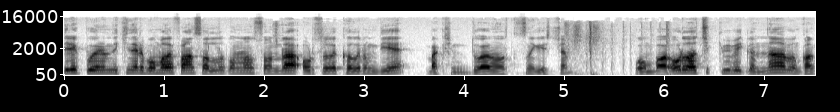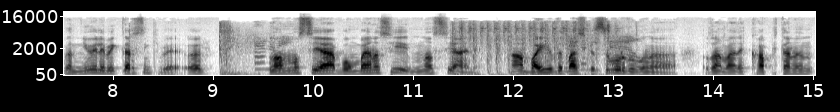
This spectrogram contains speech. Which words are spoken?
Direkt bu önümdekilere bombalar falan salladık. Ondan sonra ortada kalırım diye. Bak şimdi duvarın ortasına geçeceğim. Bomba orada açık gibi bekliyorum. Ne yapıyorsun kanka? Niye öyle beklersin ki be? Öl. Lan nasıl ya? Bombaya nasıl nasıl yani? Ha bayıldı. Başkası vurdu bunu. O zaman ben kapitanın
